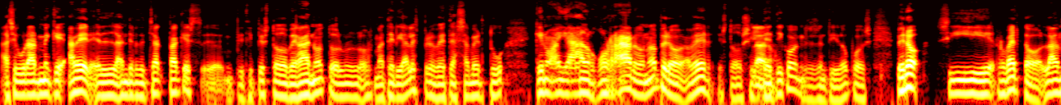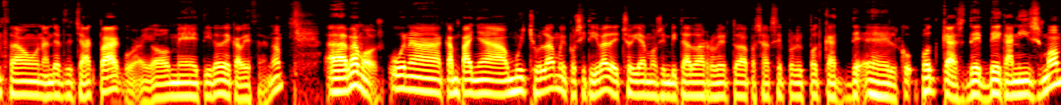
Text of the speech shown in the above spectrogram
asegurarme que, a ver, el Under the Jackpack es, eh, en principio es todo vegano, todos los materiales, pero vete a saber tú que no haya algo raro, ¿no? Pero, a ver, es todo sintético en ese sentido, pues. Pero si Roberto lanza un Under the Jackpack, yo me tiro de cabeza, ¿no? Ah, vamos, una campaña muy chula, muy positiva. De hecho, ya hemos invitado a Roberto a pasarse por el podcast de, el podcast de veganismo,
